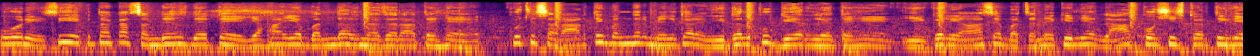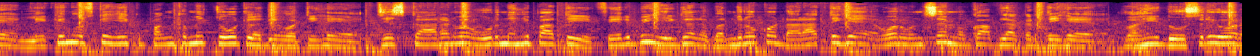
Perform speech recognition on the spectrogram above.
और इसी एकता का संदेश देते यहाँ ये बंदर नज़र आते हैं। कुछ शरारती बंदर मिलकर ईगल को घेर लेते हैं। ईगल यहाँ से बचने के लिए लाख कोशिश करती है लेकिन उसके एक पंख में चोट लगी होती है, जिस कारण वह उड़ नहीं पाती। फिर भी ईगल बंदरों को डराती है और उनसे मुकाबला करती है। वहीं दूसरी ओर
